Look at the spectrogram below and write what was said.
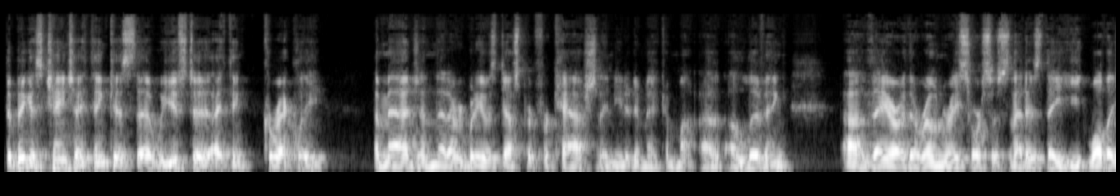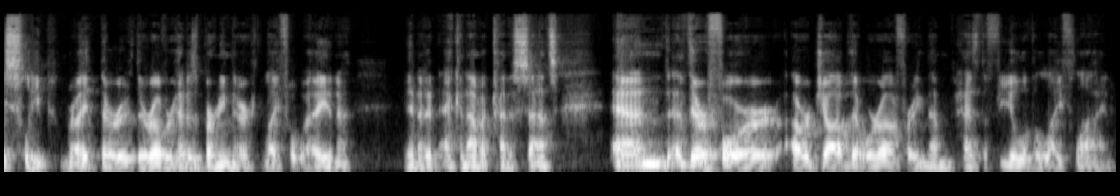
the biggest change i think is that we used to i think correctly imagine that everybody was desperate for cash. They needed to make a, a, a living. Uh, they are their own racehorses. That is, they eat while they sleep. Right, their their overhead is burning their life away in a in an economic kind of sense, and therefore our job that we're offering them has the feel of a lifeline,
